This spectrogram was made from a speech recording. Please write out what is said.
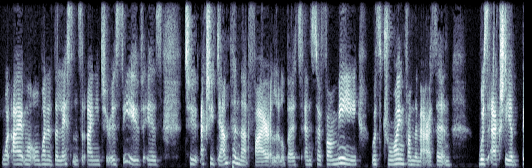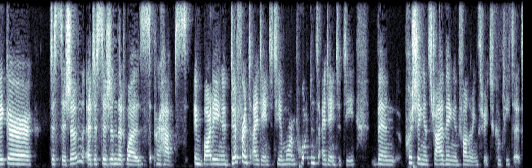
what I, or one of the lessons that I need to receive is to actually dampen that fire a little bit. And so for me, withdrawing from the marathon was actually a bigger decision, a decision that was perhaps embodying a different identity, a more important identity than pushing and striving and following through to complete it.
